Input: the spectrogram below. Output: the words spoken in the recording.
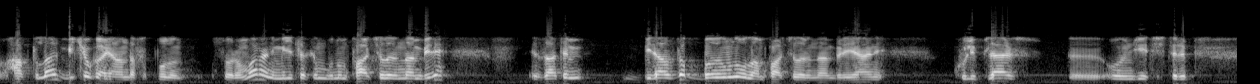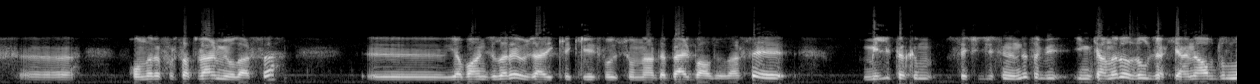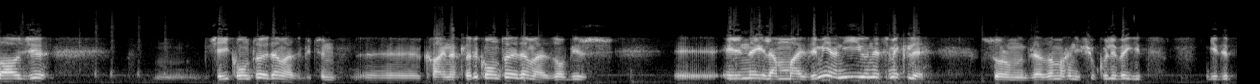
Haklılar. Birçok ayağında futbolun sorun var. Hani milli takım bunun parçalarından biri. E zaten biraz da bağımlı olan parçalarından biri. Yani kulüpler e, oyuncu yetiştirip e, onlara fırsat vermiyorlarsa e, yabancılara özellikle kilit pozisyonlarda bel bağlıyorlarsa e, milli takım seçicisinin de tabii imkanları azalacak. Yani Abdullah Avcı şeyi kontrol edemez. Bütün e, kaynakları kontrol edemez. O bir e, eline gelen malzemeyi yani iyi yönetmekle sorumlu biraz ama hani şu kulübe git gidip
